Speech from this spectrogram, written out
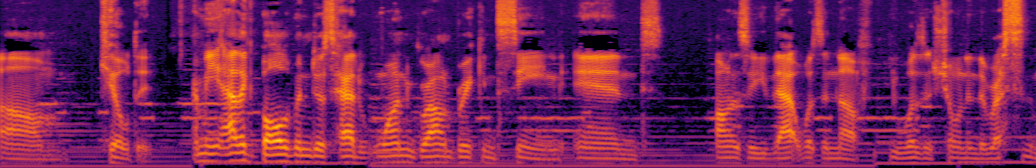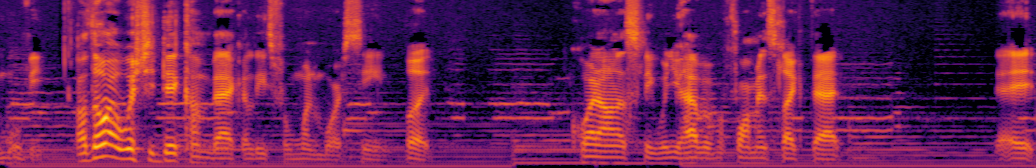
um, killed it. I mean, Alec Baldwin just had one groundbreaking scene, and honestly, that was enough. He wasn't shown in the rest of the movie. Although I wish he did come back at least for one more scene, but quite honestly, when you have a performance like that, it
